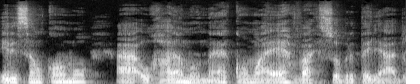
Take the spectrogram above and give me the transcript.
eles são como a, o ramo, né, como a erva sobre o telhado.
